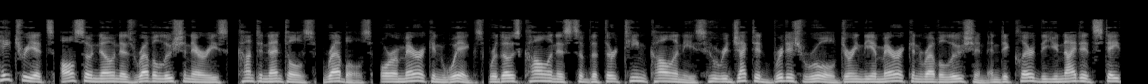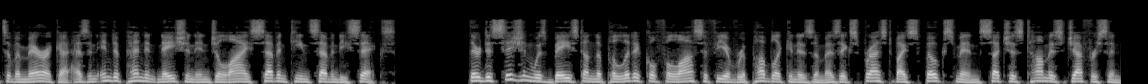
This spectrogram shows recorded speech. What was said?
Patriots also known as revolutionaries, continentals, rebels, or American Whigs were those colonists of the Thirteen Colonies who rejected British rule during the American Revolution and declared the United States of America as an independent nation in July 1776. Their decision was based on the political philosophy of republicanism as expressed by spokesmen such as Thomas Jefferson,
